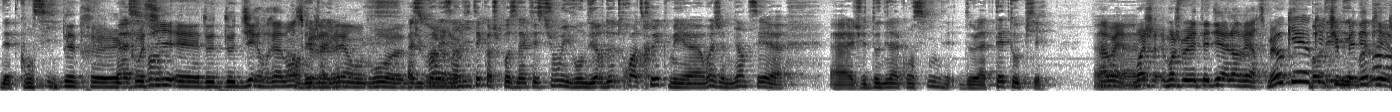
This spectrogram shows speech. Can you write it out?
d'être concis. d'être euh, Bah, concis et de, de dire vraiment En ce que j'avais en gros. Bah, souvent, les invités, quand je pose la question, ils vont dire deux, trois trucs, mais moi j'aime bien, tu sais, euh, je vais te donner la consigne de la tête aux pieds. Ah ouais, Euh, moi je, moi je me l'étais dit à l'inverse. Mais ok, ok, bon, tu me mets des- des pièges.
